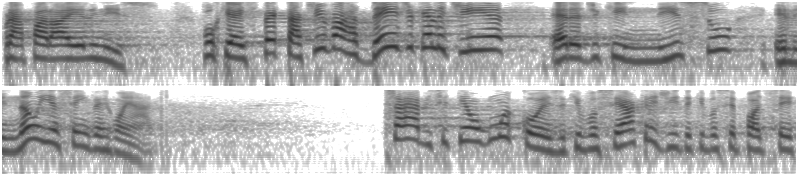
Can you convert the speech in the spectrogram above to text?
para parar ele nisso. Porque a expectativa ardente que ele tinha era de que nisso ele não ia ser envergonhado. Sabe, se tem alguma coisa que você acredita que você pode ser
